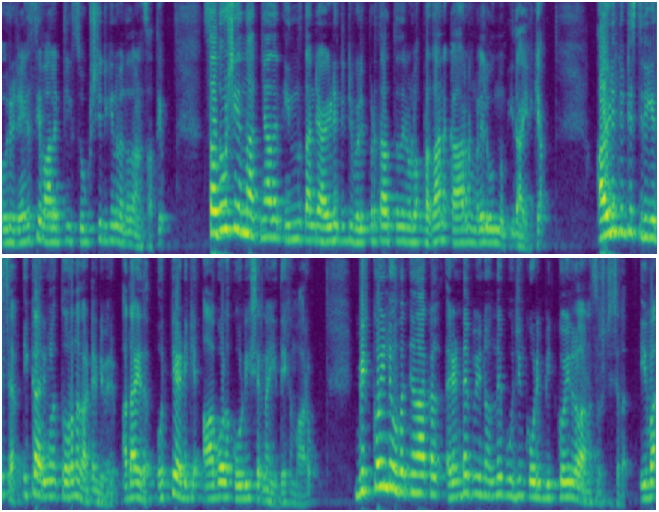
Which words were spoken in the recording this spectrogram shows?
ഒരു രഹസ്യ വാലറ്റിൽ സൂക്ഷിച്ചിരിക്കുന്നു സൂക്ഷിച്ചിരിക്കുന്നുവെന്നതാണ് സത്യം. സതോഷി എന്ന അജ്ഞാതൻ ഇന്ന് തന്റെ ഐഡന്റിറ്റി വെളിപ്പെടുത്താത്തതിനുള്ള പ്രധാന കാരണങ്ങളിൽ ഒന്നും ഇതായിരിക്കാം. ഐഡന്റിറ്റി സ്ഥിരീകരിച്ചാൽ ഇക്കാര്യങ്ങൾ തുറന്നു കാട്ടേണ്ടി വരും. അതായത് ഒറ്റയടിക്ക് ആഗോള കോടീശ്വരനായി ഇദ്ദേഹം മാറും. ബിറ്റ്കോയിന്റെ ഉപജ്ഞാതാക്കൾ രണ്ട് പോയിന്റ് ഒന്ന് പൂജ്യം കോടി ബിറ്റ്കോയിനുകളാണ് സൃഷ്ടിച്ചത്. ഇവ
